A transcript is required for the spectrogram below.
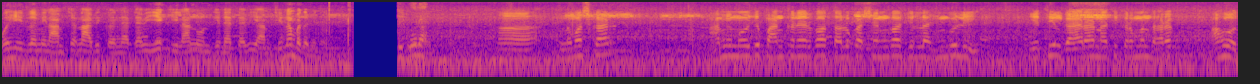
व ही जमीन आमच्या नावे करण्यात यावी एकीला नोंद घेण्यात यावी आमची नम्र विनंती बोला. अ, नमस्कार. आम्ही मौजे पानखनेरगाव तालुका शेनगाव जिल्हा हिंगोली येथील गायरान अतिक्रमणधारक आहोत.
